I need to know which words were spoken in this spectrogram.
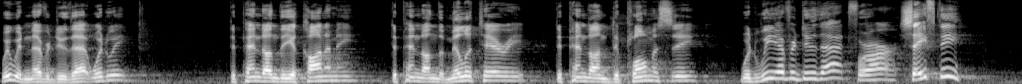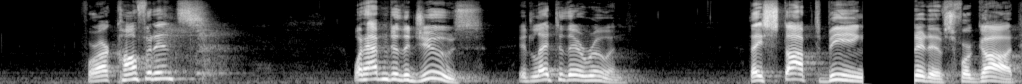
We would never do that, would we? Depend on the economy, depend on the military, depend on diplomacy. Would we ever do that for our safety? For our confidence? What happened to the Jews? It led to their ruin. They stopped being for God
